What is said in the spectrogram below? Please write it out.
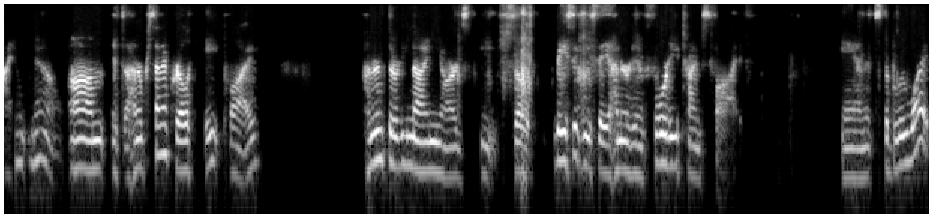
I don't know. Um, it's 100% acrylic, 8 ply, 139 yards each. So basically say 140 times 5. And it's the blue white.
